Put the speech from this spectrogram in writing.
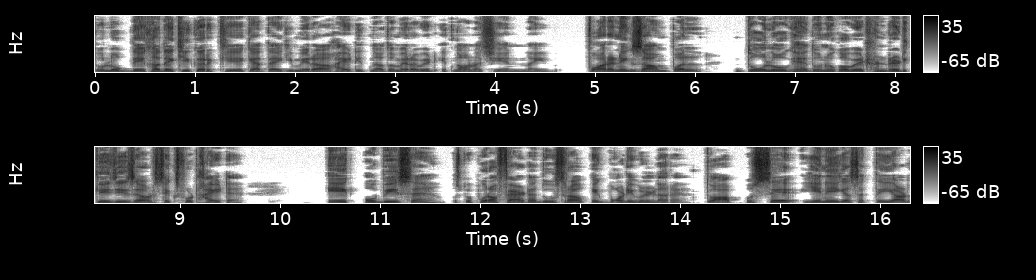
तो लोग देखा देखी करके कहते हैं कि मेरा हाइट इतना तो मेरा वेट इतना होना चाहिए। नहीं फॉर एन एग्ज़ाम्पल दो लोग हैं, दोनों का वेट हंड्रेड के है और सिक्स फुट हाइट है। एक ओबीस है उस पर पूरा फैट है, दूसरा एक बॉडी बिल्डर है। तो आप उससे ये नहीं कह सकते, यार,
